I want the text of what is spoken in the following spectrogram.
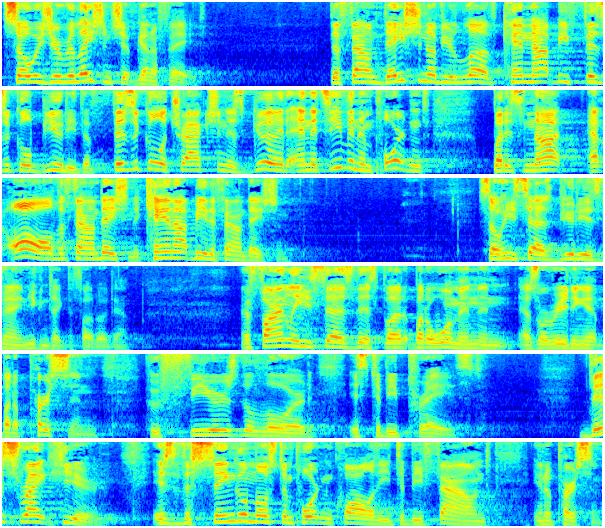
so is your relationship going to fade. The foundation of your love cannot be physical beauty. The physical attraction is good and it's even important, but it's not at all the foundation. It cannot be the foundation. So he says, Beauty is vain. You can take the photo down. And finally, he says this, but, but a woman, and as we're reading it, but a person who fears the Lord is to be praised. This right here is the single most important quality to be found in a person.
